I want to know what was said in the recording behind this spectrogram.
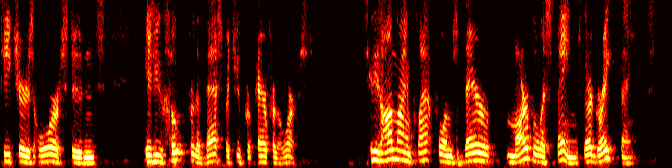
teachers or students, is you hope for the best, but you prepare for the worst. See, these online platforms, they're marvelous things. They're great things,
